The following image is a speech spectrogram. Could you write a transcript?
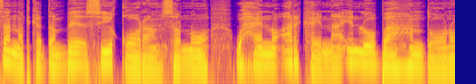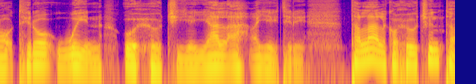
sannadka dambe sii qooraansanno waxaynu arkaynaa in loo baahan doono tiro weyn oo xoojiyayaal ah ayay tidhi. Tallaalka xoojinta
